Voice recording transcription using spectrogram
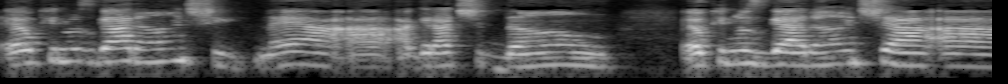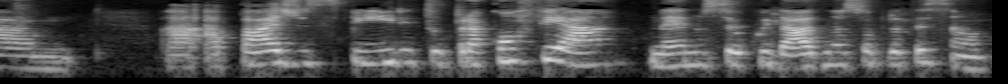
é o que nos garante né, a, a gratidão, é o que nos garante a, a, a, a paz de espírito para confiar né, no seu cuidado, na sua proteção.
